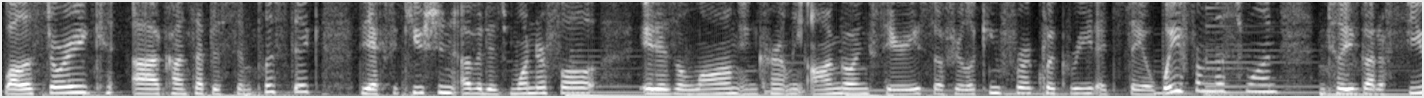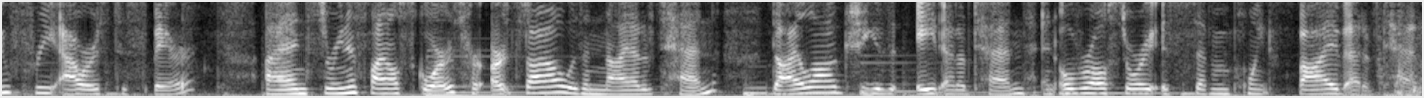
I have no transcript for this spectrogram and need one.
While the story uh, concept is simplistic, the execution of it is wonderful. It is a long and currently ongoing series, so if you're looking for a quick read, I'd stay away from this one until you've got a few free hours to spare. And Serena's final scores, her art style was a 9 out of 10. Dialogue, she gives it 8 out of 10. And overall story is 7.5 out of 10.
